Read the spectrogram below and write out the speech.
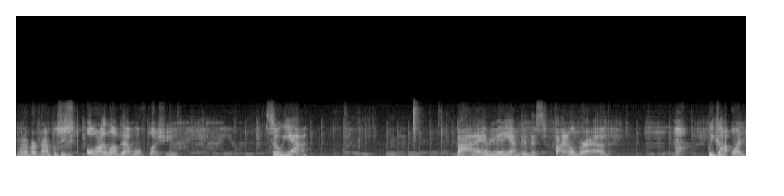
one of our final plushies. Oh, I love that wolf plushie. So yeah. Bye everybody after this final grab. We got one.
